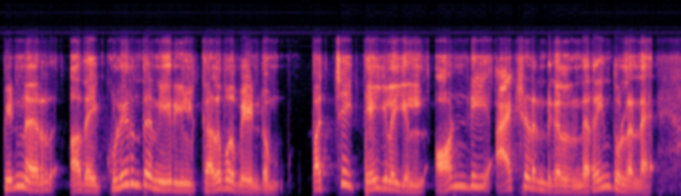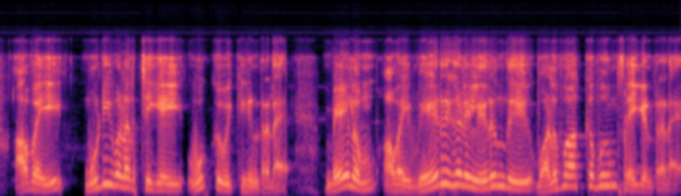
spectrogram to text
பின்னர் அதை குளிர்ந்த நீரில் கழுவ வேண்டும். பச்சை தேயிலையில் ஆன்டி ஆக்சிடென்ட்கள் நிறைந்துள்ளன. அவை முடி வளர்ச்சியை ஊக்குவிக்கின்றன. மேலும் அவை வேறுகளில் இருந்து வலுவாக்கவும் செய்கின்றன.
